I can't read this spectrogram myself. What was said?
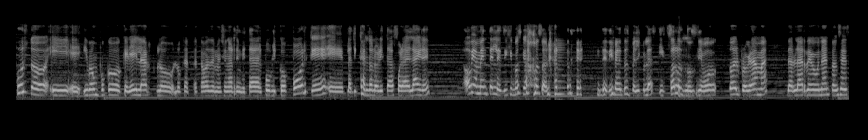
Justo, y eh, iba un poco, quería hilar lo, lo, que acabas de mencionar, de invitar al público, porque eh, platicándolo ahorita fuera del aire, obviamente les dijimos que vamos a hablar de, de diferentes películas y solo nos llevó todo el programa de hablar de una, entonces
